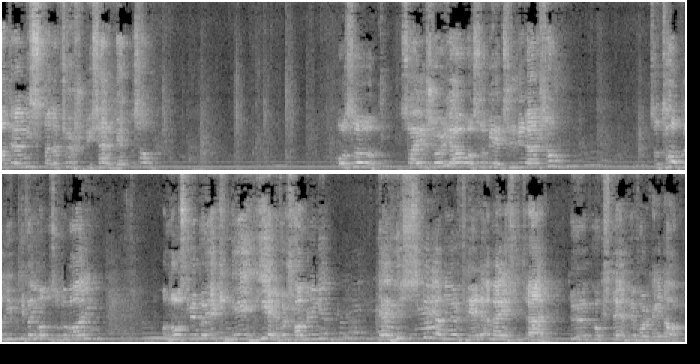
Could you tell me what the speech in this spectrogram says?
at dere mista den første kjærligheten, sa. Og så sa jeg sjøl jeg er også medskyldig der, sånn. Så talte litt fra Johannes oppbevaring. Og nå skulle vi bøye kne hele forsamlingen. Jeg husker ja, det gjør flere av meg som sitter her, du voksne, eldre folk her i dag.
